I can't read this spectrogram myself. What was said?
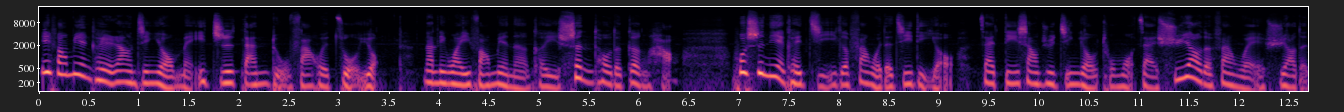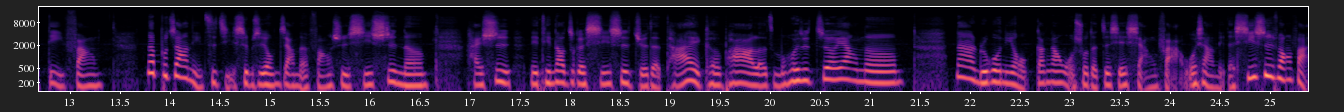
一方面可以让精油每一支单独发挥作用，那另外一方面呢可以渗透的更好。或是你也可以挤一个范围的基底油，再滴上去精油，涂抹在需要的范围、需要的地方。那不知道你自己是不是用这样的方式稀释呢？还是你听到这个稀释觉得太可怕了？怎么会是这样呢？那如果你有刚刚我说的这些想法，我想你的稀释方法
